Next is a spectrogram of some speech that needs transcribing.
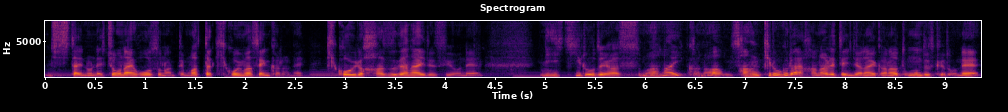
自治体のね町内放送なんて全く聞こえませんからね。聞こえるはずがないですよね。2キロでは済まないかな？3キロぐらい離れてんじゃないかなと思うんですけどね。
